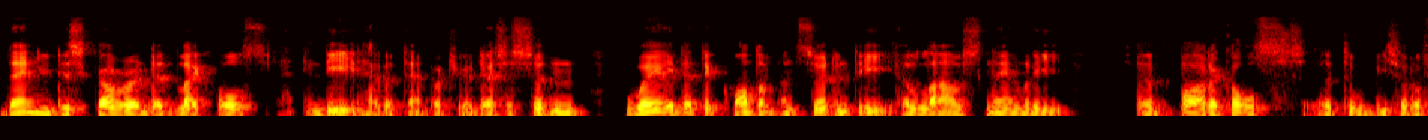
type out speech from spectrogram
then you discover that black holes indeed have a temperature. There's a certain way that the quantum uncertainty allows, namely, uh, particles uh, to be sort of,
